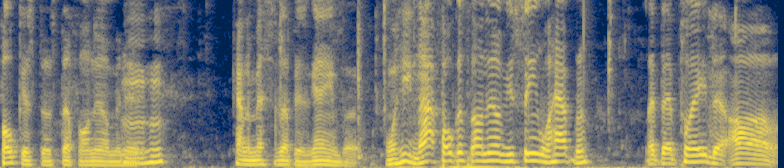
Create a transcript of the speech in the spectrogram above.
focused and stuff on them, and it hmm kind of messes up his game. But when he not focused on them, you seen what happened. Like that play, that uh,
